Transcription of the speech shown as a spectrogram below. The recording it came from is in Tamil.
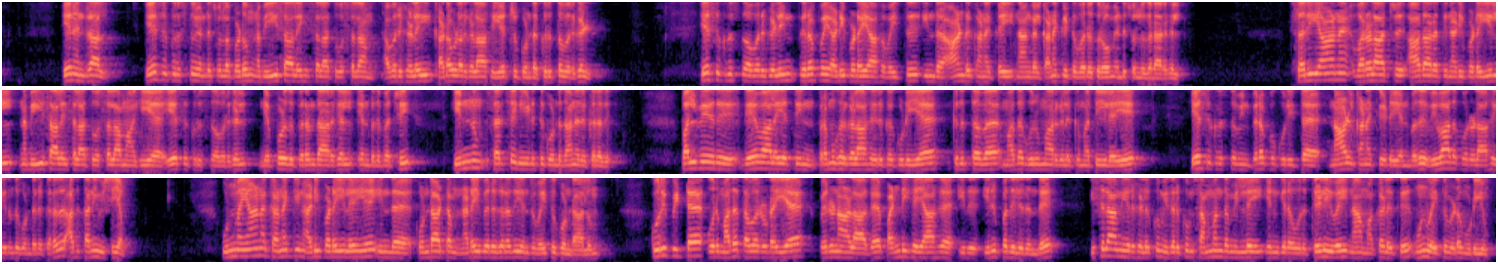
ஏனென்றால் இயேசு கிறிஸ்து என்று சொல்லப்படும் நபி ஈசா அலஹி சலாத்து வசலாம் அவர்களை கடவுளர்களாக ஏற்றுக்கொண்ட கிறிஸ்தவர்கள் இயேசு கிறிஸ்து அவர்களின் பிறப்பை அடிப்படையாக வைத்து இந்த ஆண்டு கணக்கை நாங்கள் கணக்கிட்டு வருகிறோம் என்று சொல்லுகிறார்கள். சரியான வரலாற்று ஆதாரத்தின் அடிப்படையில் நபி ஈசா அலை சலாத்து வசலாம் ஆகிய இயேசு கிறிஸ்து அவர்கள் எப்பொழுது பிறந்தார்கள் என்பது பற்றி இன்னும் சர்ச்சை நீடித்துக் கொண்டுதான் இருக்கிறது. பல்வேறு தேவாலயத்தின் பிரமுகர்களாக இருக்கக்கூடிய கிறித்தவ மத குருமார்களுக்கு மத்தியிலேயே இயேசு கிறிஸ்துவின் பிறப்பு குறித்த நாள் கணக்கீடு என்பது விவாத பொருளாக இருந்து கொண்டிருக்கிறது. அது தனி விஷயம். உண்மையான கணக்கின் அடிப்படையிலேயே இந்த கொண்டாட்டம் நடைபெறுகிறது என்று வைத்துக் கொண்டாலும் குறிப்பிட்ட ஒரு மதத்தவருடைய பெருநாளாக பண்டிகையாக இது இருப்பதிலிருந்தே இஸ்லாமியர்களுக்கும் இதற்கும் சம்பந்தமில்லை என்கிற ஒரு தெளிவை நாம் மக்களுக்கு முன்வைத்து விட முடியும்.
